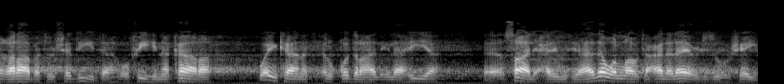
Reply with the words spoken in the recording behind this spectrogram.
غرابة شديدة وفيه نكارة وإن كانت القدرة الإلهية آه، صالحة لمثل هذا والله تعالى لا يعجزه شيء.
